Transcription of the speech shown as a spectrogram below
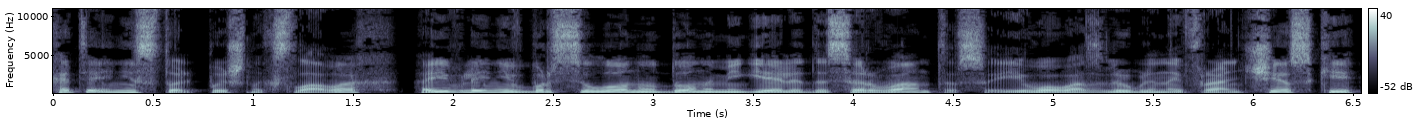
хотя и не столь пышных словах, о явлении в Барселону Дона Мигеля де Сервантеса и его возлюбленной Франчески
